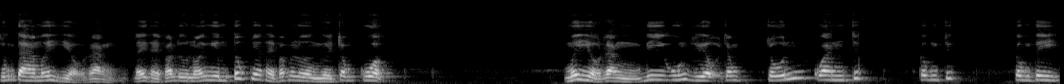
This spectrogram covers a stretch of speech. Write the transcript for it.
chúng ta mới hiểu rằng đây thầy pháp lưu nói nghiêm túc nhé, thầy pháp lưu là người trong cuộc. Mới hiểu rằng đi uống rượu trong trốn quan chức, công chức, công ty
